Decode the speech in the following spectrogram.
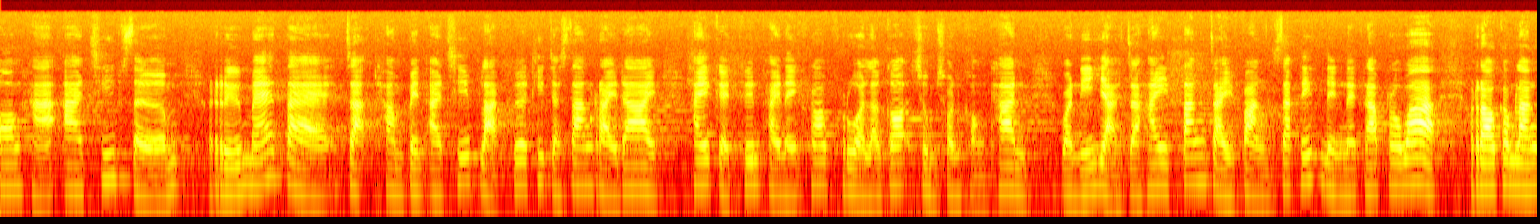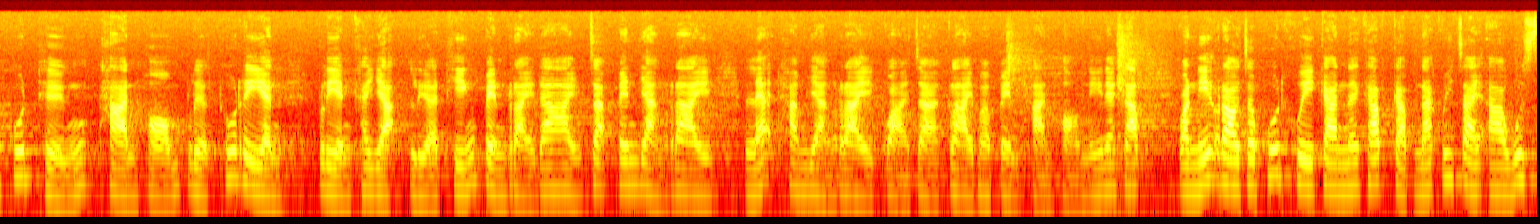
มองหาอาชีพเสริม หรือแม้แต่จะทำเป็นอาชีพหลักเพื่อที่จะสร้างรายได้ ให้เกิดขึ้นภายในครอบครัว แล้วก็ชุมชนของท่าน วันนี้อยากจะให้ตั้งใจฟังสักนิดหนึ่งนะครับ เพราะว่าเรากำลังพูดถึงถ่านหอมเปลือกทุเรียน เปลี่ยนขยะเหลือทิ้งเป็นรายได้ จะเป็นอย่างไร และทำอย่างไรกว่าจะกลายมาเป็นถ่านหอมนี้นะครับวันนี้เราจะพูดคุยกันนะครับกับนักวิจัยอาวุโส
